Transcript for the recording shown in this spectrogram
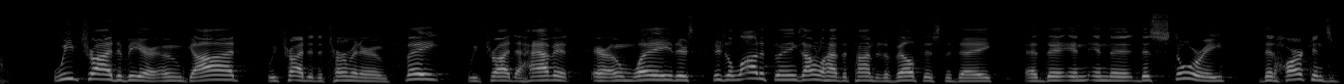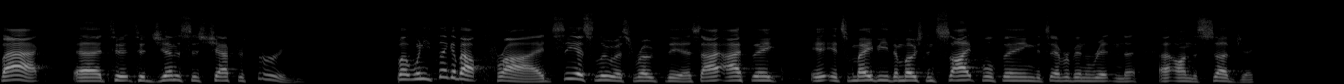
We've tried to be our own God. We've tried to determine our own fate. We've tried to have it our own way. There's, there's a lot of things. I don't have the time to develop this today. Uh, the, in in the, this story that harkens back uh, to, to Genesis chapter 3. But when you think about pride, C.S. Lewis wrote this. I, I think it's maybe the most insightful thing that's ever been written uh, on the subject.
